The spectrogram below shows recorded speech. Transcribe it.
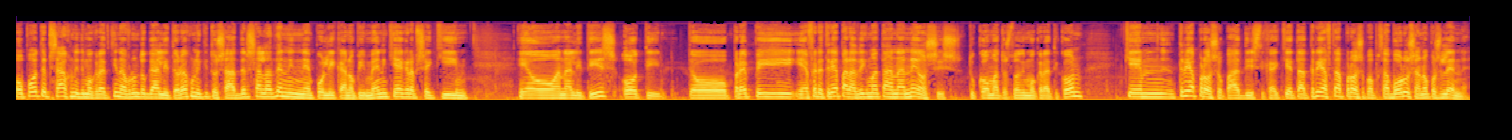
Οπότε ψάχνουν οι δημοκρατικοί να βρουν τον καλύτερο. Έχουν εκεί το Σάντερς, αλλά δεν είναι πολύ ικανοποιημένοι και έγραψε εκεί ε, ο αναλυτής ότι το πρέπει, έφερε τρία παραδείγματα ανανέωσης του κόμματος των Δημοκρατικών και τρία πρόσωπα αντίστοιχα. Και τα τρία αυτά πρόσωπα που θα μπορούσαν, όπως λένε,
